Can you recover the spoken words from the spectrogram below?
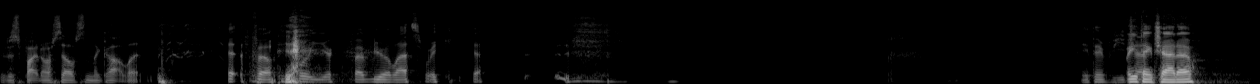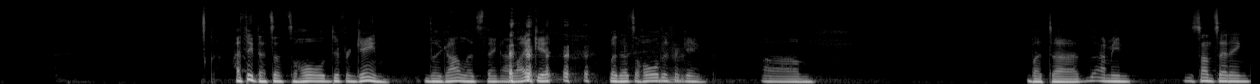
We're just fighting ourselves in the gauntlet. for, Yeah. for your from your last week. Yeah. Anything for you? What do you think, Shadow? I think that's that's a whole different game. The gauntlets thing, I like it, but that's a whole different Mhm. game. Um, but uh, I mean, the sunsetting.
